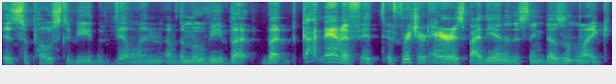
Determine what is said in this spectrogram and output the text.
is supposed to be the villain of the movie, but but goddamn if it, if Richard Harris by the end of this thing doesn't like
